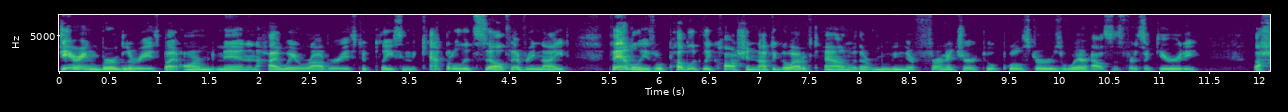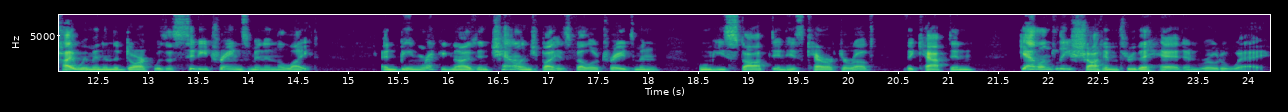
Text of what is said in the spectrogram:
Daring burglaries by armed men and highway robberies took place in the capital itself every night. Families were publicly cautioned not to go out of town without removing their furniture to upholsterers' warehouses for security. The highwayman in the dark was a city tradesman in the light, and being recognized and challenged by his fellow tradesmen, whom he stopped in his character of the captain, gallantly shot him through the head and rode away.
